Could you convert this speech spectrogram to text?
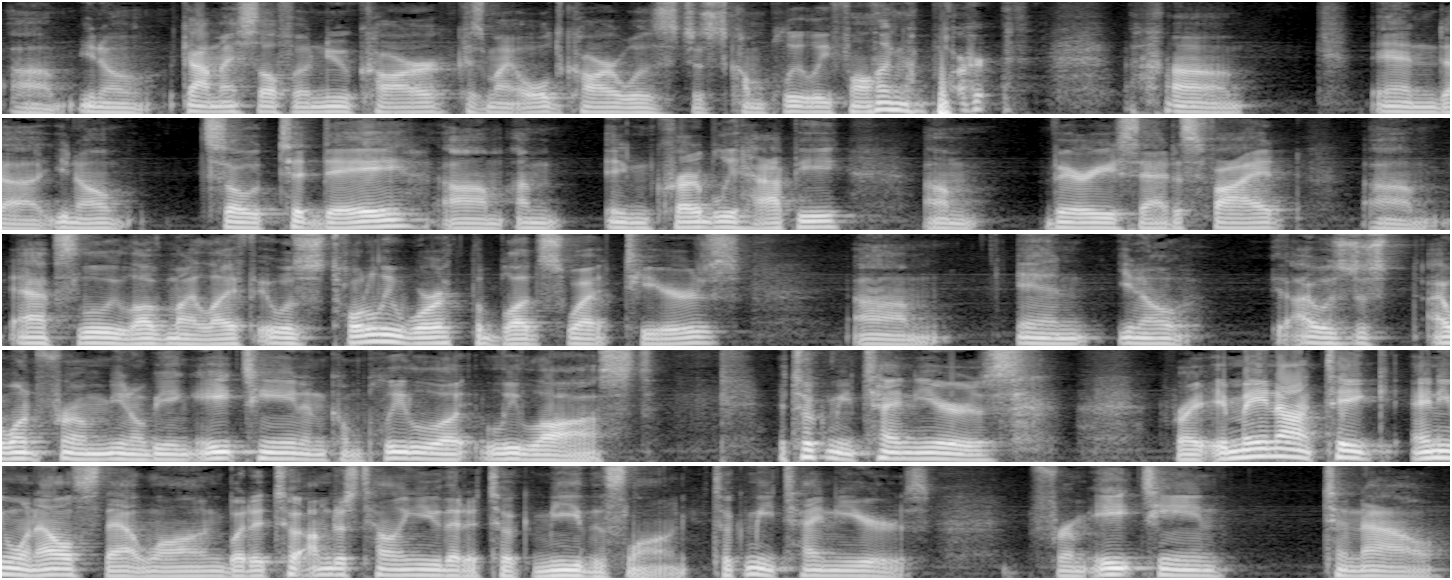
Um, you know, got myself a new car because my old car was just completely falling apart. um, and uh, you know, so today um, I'm incredibly happy, very satisfied. Um, absolutely love my life. It was totally worth the blood, sweat, tears. Um, and you know, I was just I went from you know being 18 and completely lost. It took me 10 years, right? It may not take anyone else that long, but it took. I'm just telling you that it took me this long. It took me 10 years from 18 to now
